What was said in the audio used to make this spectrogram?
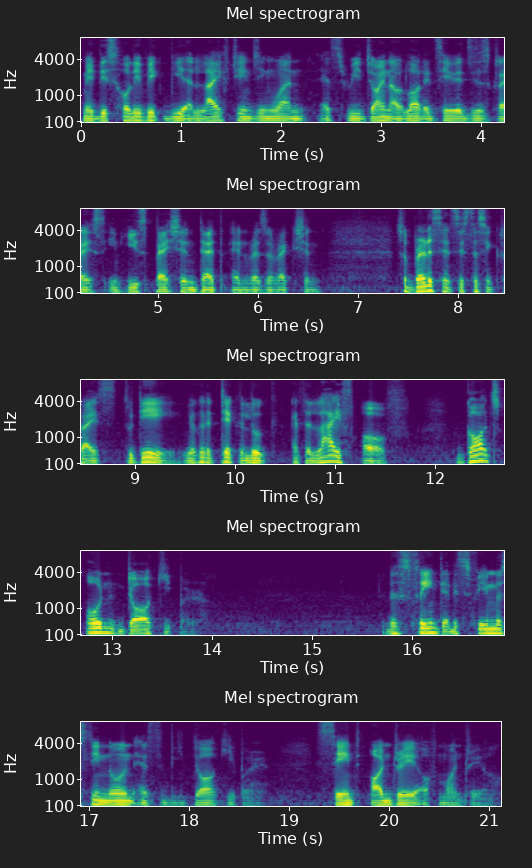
May this Holy Week be a life changing one as we join our Lord and Savior Jesus Christ in His passion, death, and resurrection. So, brothers and sisters in Christ, today we're going to take a look at the life of God's own doorkeeper, the saint that is famously known as the doorkeeper. Saint Andre of Montreal.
